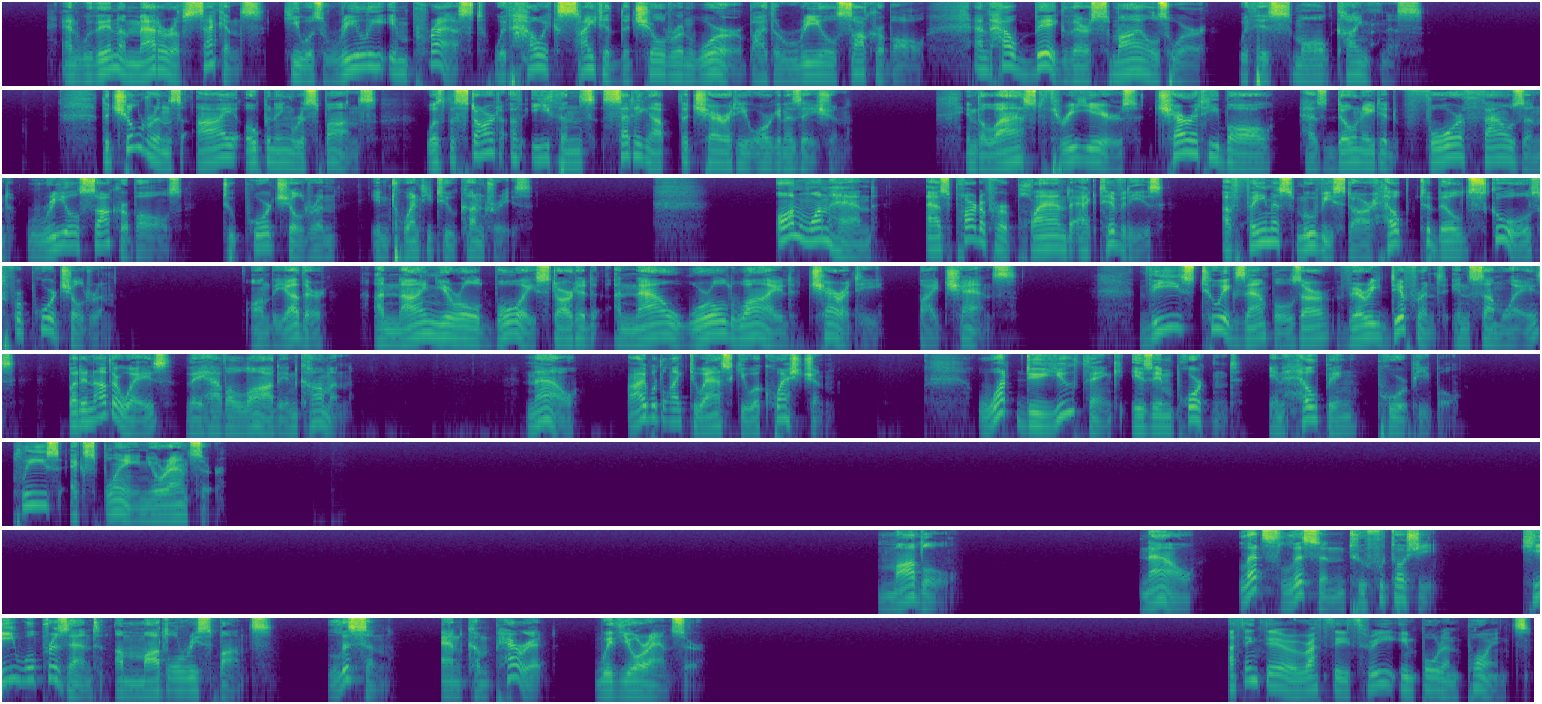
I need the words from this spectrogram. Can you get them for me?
and within a matter of seconds, he was really impressed with how excited the children were by the real soccer ball, and how big their smiles were with his small kindness. The children's eye opening response was the start of Ethan's setting up the charity organization. In the last three years, Charity Ball has donated 4,000 real soccer balls to poor children in 22 countries. On one hand, as part of her planned activities, a famous movie star helped to build schools for poor children. On the other, a nine year old boy started a now worldwide charity by chance. These two examples are very different in some ways, but in other ways they have a lot in common. Now, I would like to ask you a question. What do you think is important in helping poor people? Please explain your answer. Model. Now, let's listen to Futoshi. He will present a model response. Listen and compare it with your answer. I think there are roughly three important points.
